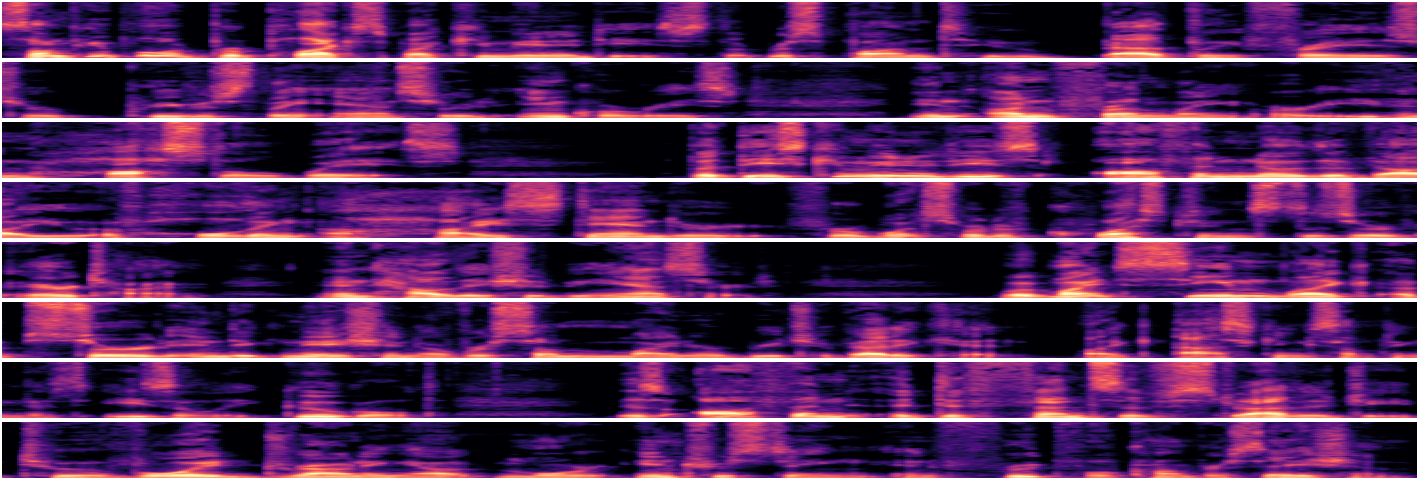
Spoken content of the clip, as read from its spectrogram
Some people are perplexed by communities that respond to badly phrased or previously answered inquiries in unfriendly or even hostile ways. But these communities often know the value of holding a high standard for what sort of questions deserve airtime and how they should be answered. What might seem like absurd indignation over some minor breach of etiquette, like asking something that's easily Googled, is often a defensive strategy to avoid drowning out more interesting and fruitful conversation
